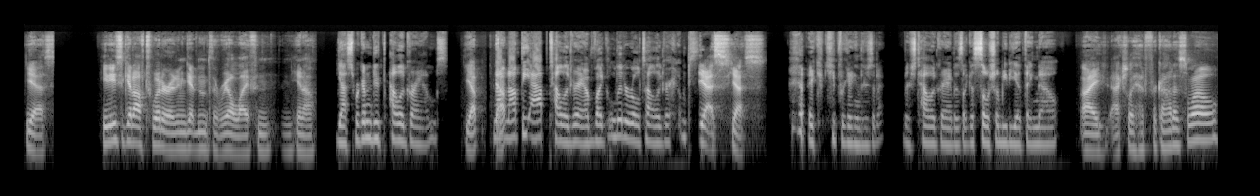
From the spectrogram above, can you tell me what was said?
Yes. He needs to get off Twitter and get into the real life and, and, you know. Yes, we're gonna do telegrams, Yep. not yep. not the app telegram, like literal telegrams. Yes, yes. I keep forgetting there's a there's telegram is like a social media thing now. I actually had forgot as well,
